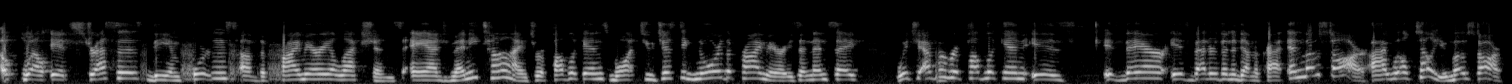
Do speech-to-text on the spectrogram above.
Oh, well, it stresses the importance of the primary elections. And many times Republicans want to just ignore the primaries and then say, whichever Republican is is there is better than a Democrat. And most are. I will tell you, most are.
